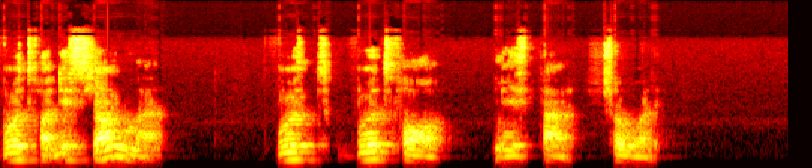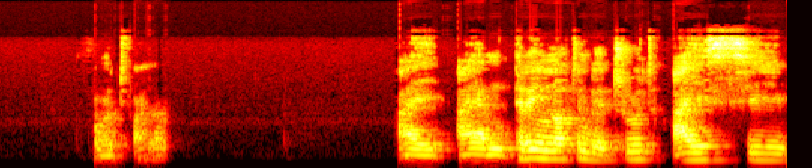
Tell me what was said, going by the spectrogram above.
Vote for this young man. Vote, vote for Mr. Sowore. Vote for him. I, I am telling nothing but the truth. I see,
